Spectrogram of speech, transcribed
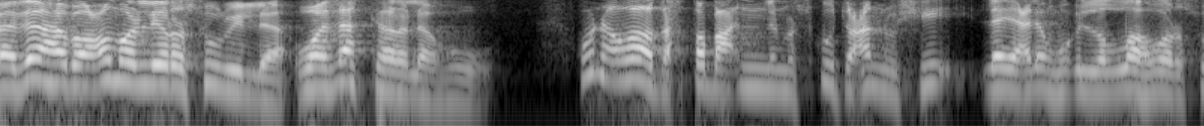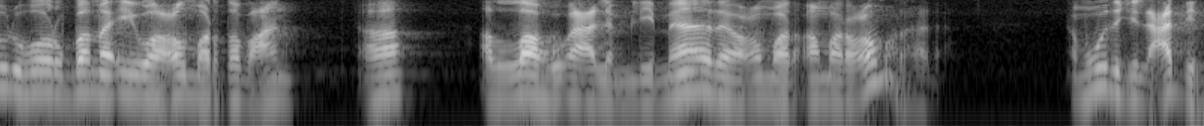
فذهب عمر لرسول الله وذكر له. هنا واضح طبعا إن المسكوت عنه شيء لا يعلمه إلا الله ورسوله وربما إيه وعمر طبعا. آه؟ الله أعلم لماذا عمر أمر عمر هذا. نموذج العدل.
